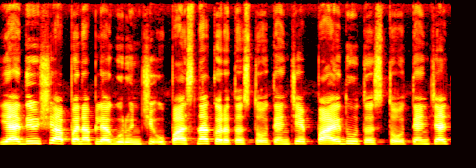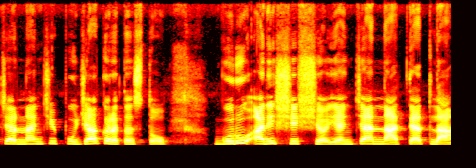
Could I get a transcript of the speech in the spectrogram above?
या दिवशी आपण आपल्या गुरूंची उपासना करत असतो त्यांचे पाय धुत असतो त्यांच्या चरणांची पूजा करत असतो. गुरु आणि शिष्य यांच्या नात्यातला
